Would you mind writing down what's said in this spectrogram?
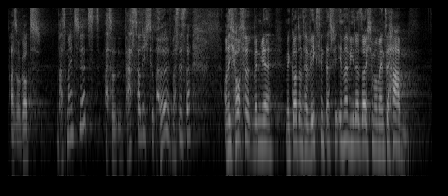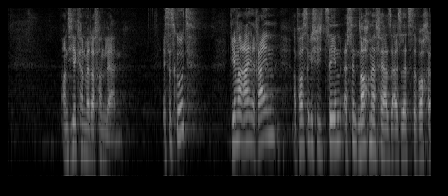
also Gott, was meinst du jetzt? Also das soll ich tun? Was ist da? Und ich hoffe, wenn wir mit Gott unterwegs sind, dass wir immer wieder solche Momente haben. Und hier können wir davon lernen. Ist das gut? Gehen wir rein, Apostelgeschichte 10, es sind noch mehr Verse als letzte Woche.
